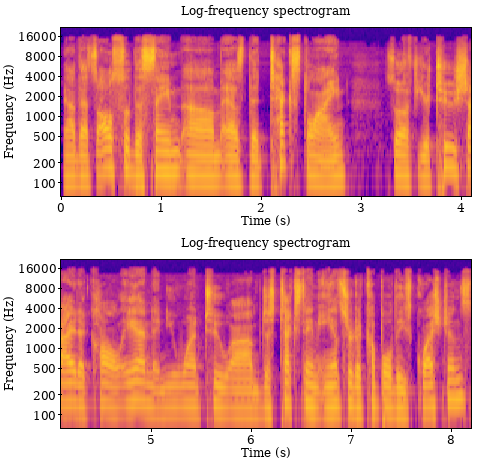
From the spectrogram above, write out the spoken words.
Now, that's also the same um, as the text line. So if you're too shy to call in and you want to um, just text in answered a couple of these questions,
